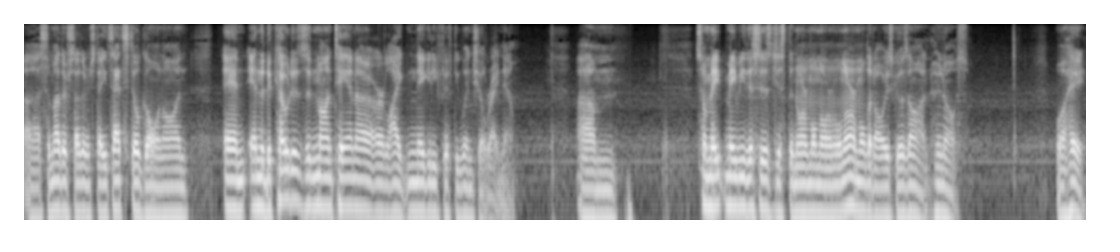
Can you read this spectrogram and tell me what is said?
uh, some other southern states. That's still going on. And, and the Dakotas and Montana are like negative 50 wind chill right now. Um, so may, maybe this is just the normal, normal, normal that always goes on. Who knows? Well, hey,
